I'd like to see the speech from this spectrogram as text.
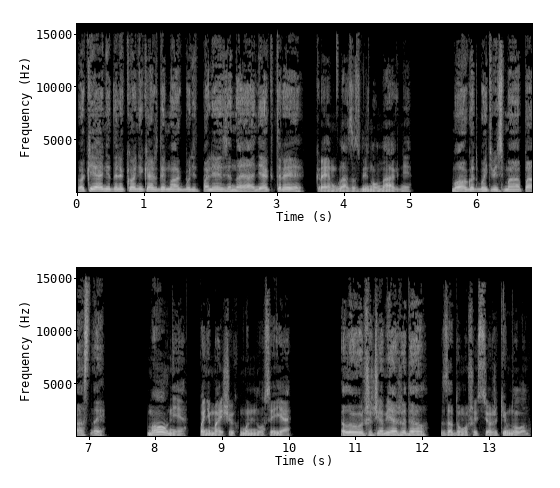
в океане далеко не каждый маг будет полезен, а некоторые, — краем глаза взглянул на Агни, — могут быть весьма опасны. «Молния», — понимающе ухмыльнулся я. «Лучше, чем я ожидал», — задумавшись, все же кивнул он.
